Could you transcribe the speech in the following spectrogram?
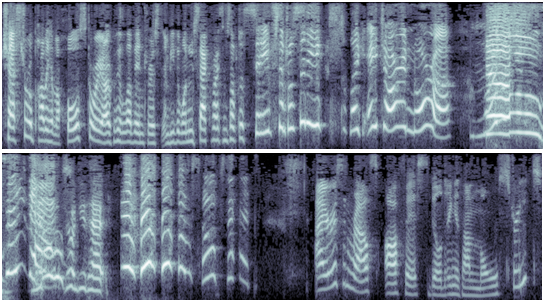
Chester will probably have a whole story arc with a love interest and be the one who sacrificed himself to save Central City, like HR and Nora. No! Say that. No, don't do that. So upset. Iris and Ralph's office building is on Mole Street.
